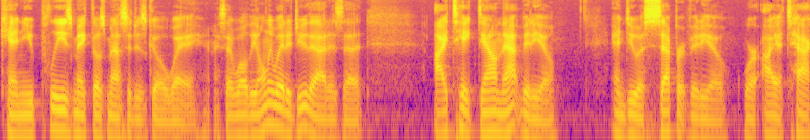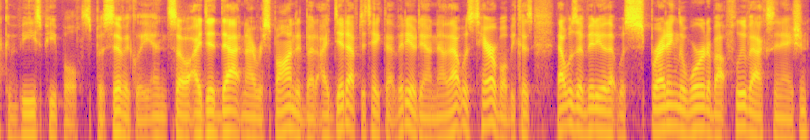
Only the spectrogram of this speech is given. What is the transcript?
Can you please make those messages go away? I said, well, the only way to do that is that I take down that video and do a separate video where I attack these people specifically. And so I did that and I responded, but I did have to take that video down. Now that was terrible because that was a video that was spreading the word about flu vaccination.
